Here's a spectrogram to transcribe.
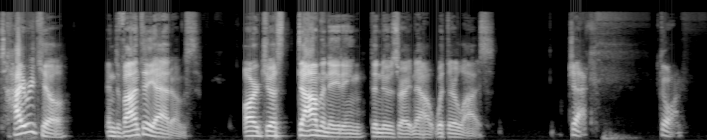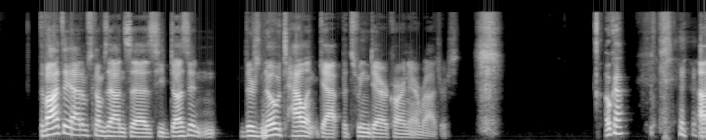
Tyreek Hill and Davante Adams are just dominating the news right now with their lies. Jack, go on. Davante Adams comes out and says he doesn't. There's no talent gap between Derek Carr and Aaron Rodgers. Okay.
